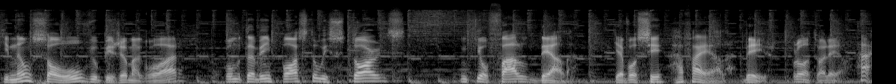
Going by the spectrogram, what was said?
que não só ouve o Pijama agora, como também posta o Stories em que eu falo dela, que é você, Rafaela. Beijo. Pronto, olha aí. Ha,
